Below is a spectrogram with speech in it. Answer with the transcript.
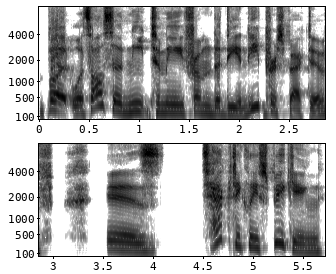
But what's also neat to me from the D&D perspective is technically speaking,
